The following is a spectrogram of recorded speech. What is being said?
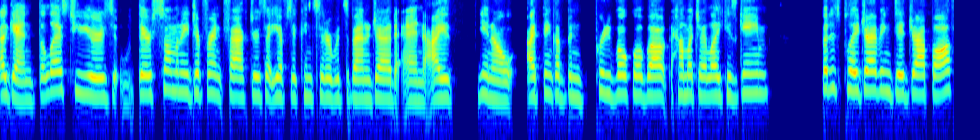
again, the last two years, there's so many different factors that you have to consider with Zibanejad, and I, you know, I think I've been pretty vocal about how much I like his game, but his play driving did drop off.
